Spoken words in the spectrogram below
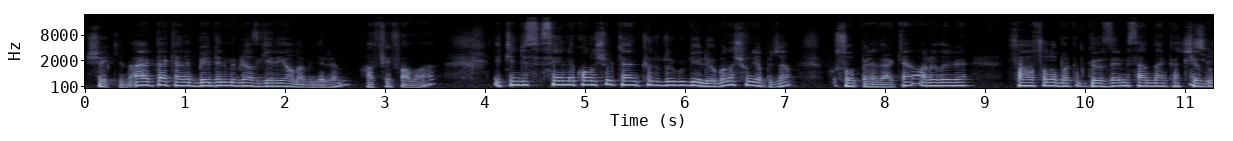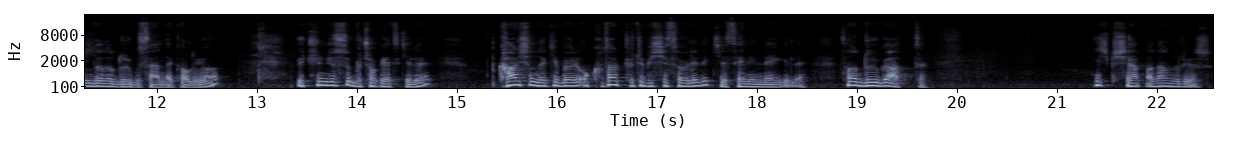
şekilde. Ayaktayken de bedenimi biraz geriye alabilirim. Hafif ama. İkincisi seninle konuşurken kötü duygu geliyor bana. Şunu yapacağım. Sohbet ederken arada bir sağa sola bakıp gözlerimi senden kaçırdığımda da duygu sende kalıyor. Üçüncüsü bu çok etkili. Karşındaki böyle o kadar kötü bir şey söyledi ki seninle ilgili. Sana duygu attı. Hiçbir şey yapmadan duruyorsun.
